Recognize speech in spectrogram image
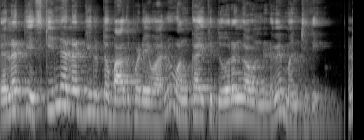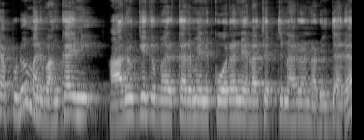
ఎలర్జీ స్కిన్ ఎలర్జీలతో బాధపడేవారు వంకాయకి దూరంగా ఉండడమే మంచిది. అప్పుడు మరి వంకాయని ఆరోగ్యకరమైన కూరని ఎలా చెప్తున్నారు అని అడుగుతారా?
